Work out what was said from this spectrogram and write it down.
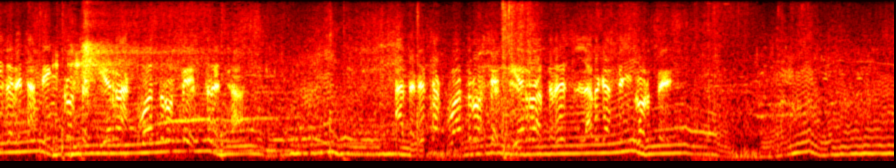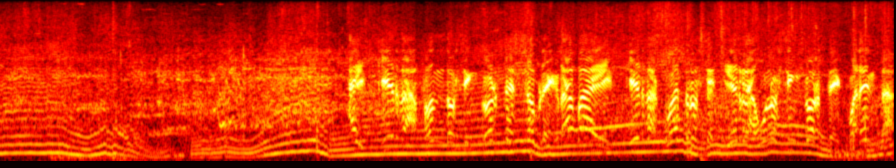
Y derecha 5 se cierra, 4 se estrecha. A derecha 4 se cierra, 3 larga sin corte. A izquierda a fondo sin corte sobre grava, a izquierda 4 se cierra, 1 sin corte, 40.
